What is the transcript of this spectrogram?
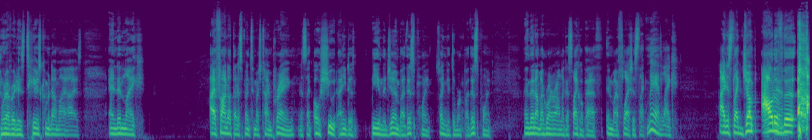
whatever it is, tears coming down my eyes, and then like, I found out that I spent too much time praying, and it's like, oh shoot, I need to be in the gym by this point so I can get to work by this point. And then I'm like running around like a psychopath in my flesh. It's like, man, like I just like jumped out Yeah. of the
